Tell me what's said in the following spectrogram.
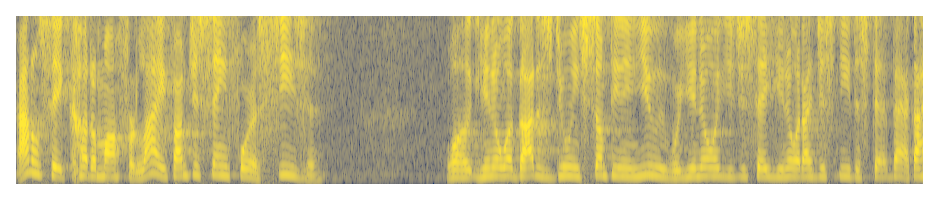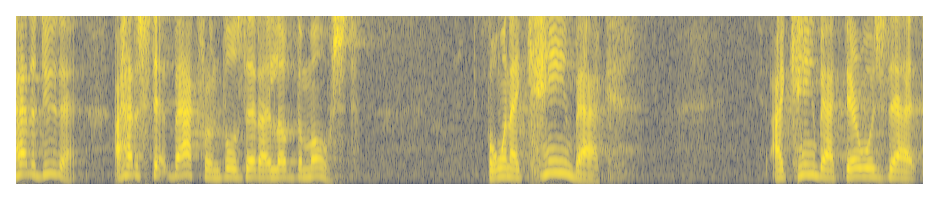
I don't say cut them off for life, I'm just saying for a season. Well, you know what? God is doing something in you where you know what? You just say, you know what? I just need to step back. I had to do that. I had to step back from those that I love the most. But when I came back, I came back, there was that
